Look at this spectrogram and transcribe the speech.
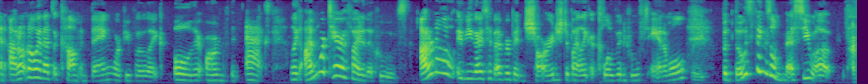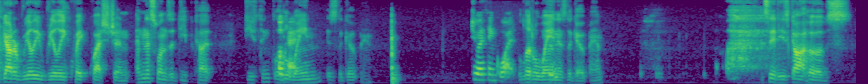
And I don't know why that's a common thing where people are like, "Oh, they're armed with an axe." Like I'm more terrified of the hooves. I don't know if you guys have ever been charged by like a cloven hoofed animal, Wait, but those things will mess you up. I've got a really, really quick question, and this one's a deep cut. Do you think Little Okay. Wayne is the goat man? Do I think what? Little Wayne is the goat man. Sid, he's got hooves.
